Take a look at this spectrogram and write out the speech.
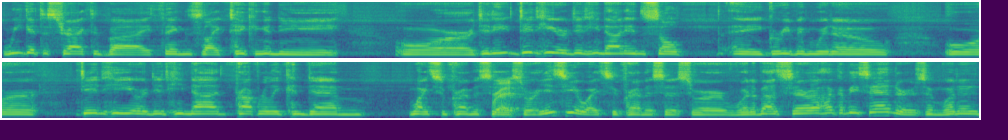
we get distracted by things like taking a knee, or did he did he or did he not insult a grieving widow, or did he or did he not properly condemn white supremacist, Right. or is he a white supremacist, or what about Sarah Huckabee Sanders and what a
